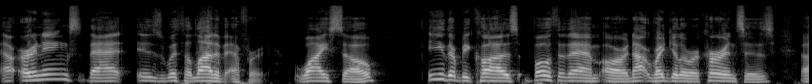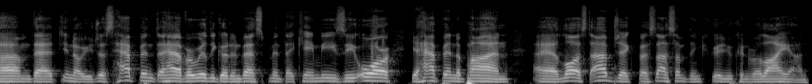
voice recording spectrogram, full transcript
uh, earnings that is with a lot of effort. Why so? Either because both of them are not regular occurrences um, that you know you just happen to have a really good investment that came easy or you happen upon a lost object but it's not something you can rely on.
